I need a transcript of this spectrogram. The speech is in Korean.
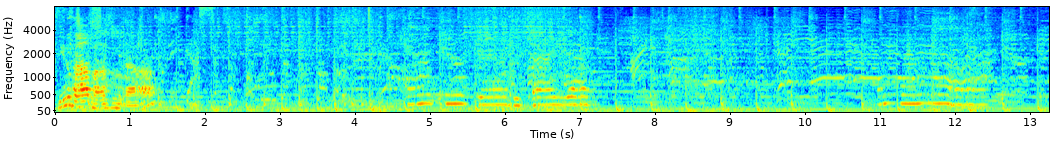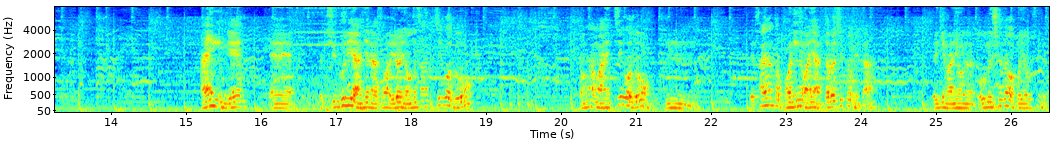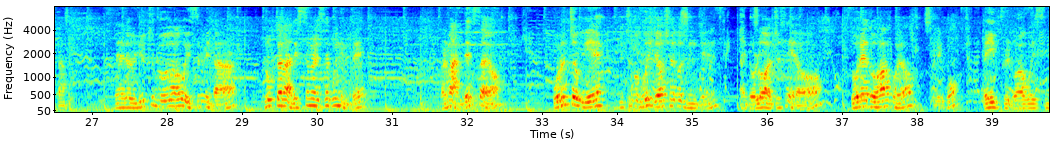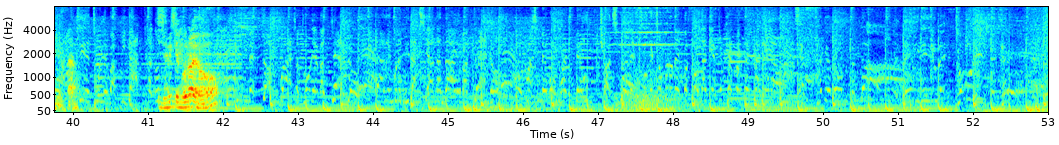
유하 반갑습니다. 다행인 게 예, 쥐불이 아니라서 이런 영상 찍어도 영상 많이 찍어도 음 네, 사연터 버닝이 많이 안 떨어질 겁니다. 여기 많이 오는 오는 섀도우가 거의 없습니다 네, 저 유튜브 하고 있습니다. 구독자는 아직 23분인데 얼마 안 됐어요. 오른쪽 위에 유튜브 보이죠? 섀도우 중진 많이 놀러와 주세요. 노래도 하고요. 그리고 메이플도 하고 있습니다. 재밌게 놀아요.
